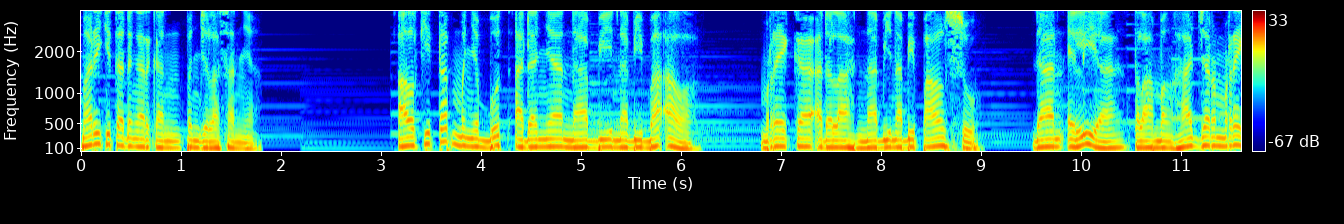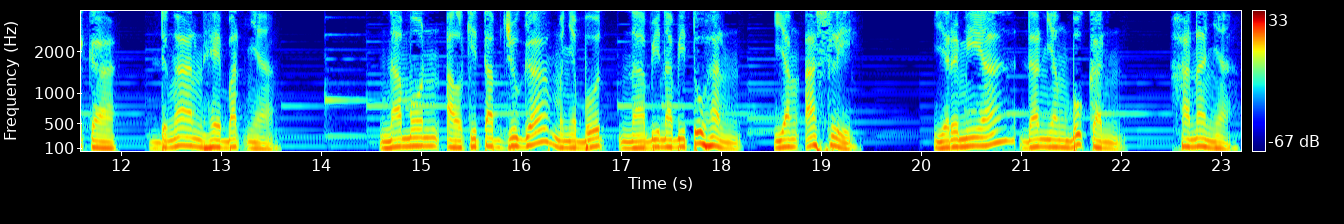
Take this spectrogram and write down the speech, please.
Mari kita dengarkan penjelasannya. Alkitab menyebut adanya nabi-nabi Baal. Mereka adalah nabi-nabi palsu, dan Elia telah menghajar mereka dengan hebatnya. Namun, Alkitab juga menyebut nabi-nabi Tuhan yang asli, Yeremia, dan yang bukan, Hananya.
